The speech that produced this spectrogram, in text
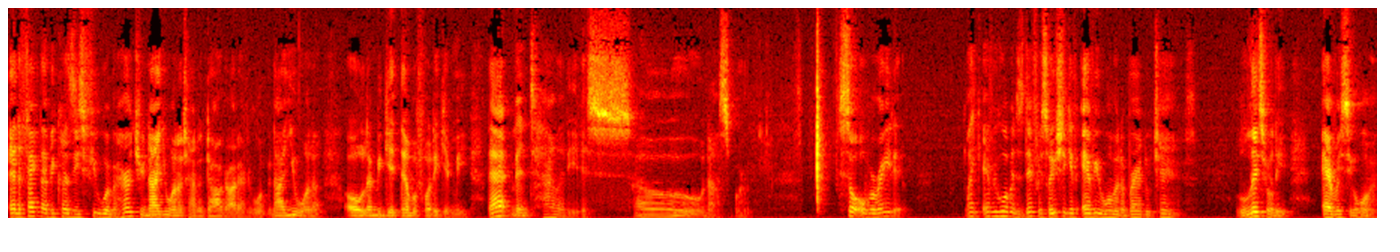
And the fact that because these few women hurt you, now you want to try to dog out every woman. Now you want to, oh, let me get them before they get me. That mentality is so not smart. So overrated. Like every woman is different, so you should give every woman a brand new chance. Literally, every single one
